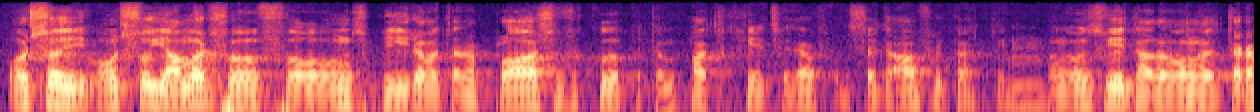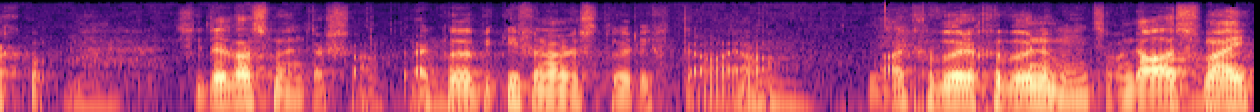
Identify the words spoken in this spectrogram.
Ons voel ons voel jammer vir, vir ons bure wat hulle plase verkoop het en pad gegee het Suid-Af- Suid-Afrika toe. Want ons weet hulle wil nou terugkom. So dit was my interessant. Ek wil 'n bietjie van hulle storie vertel, ja. Daai gewone gewone mense, want daar is my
